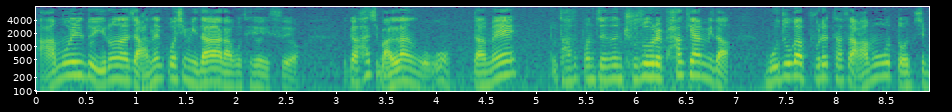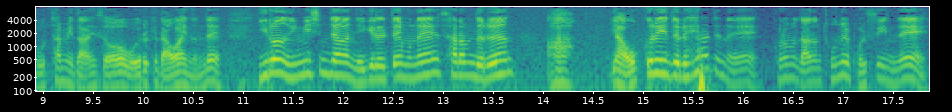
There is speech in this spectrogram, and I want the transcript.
아무 일도 일어나지 않을 것입니다 라고 되어 있어요 그러니까 하지 말라는 거고 그 다음에 또 다섯 번째는 주소를 파괴합니다 모두가 불에 타서 아무것도 얻지 못합니다 해서 뭐 이렇게 나와 있는데 이런 의미심장한 얘기를 때문에 사람들은 아 야 업그레이드를 해야 되네 그러면 나는 돈을 벌 수 있네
